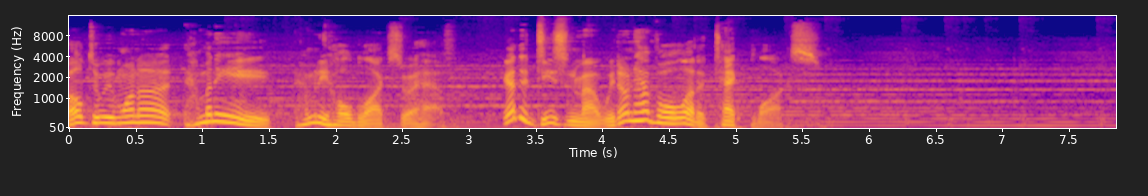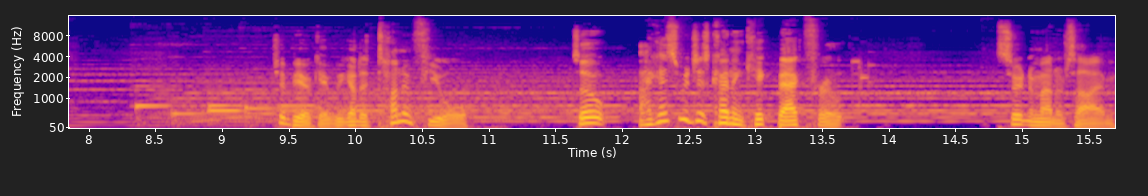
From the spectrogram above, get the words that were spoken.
Well, do we want to... How many how many hull blocks do I have? I got a decent amount. We don't have a whole lot of tech blocks. Should be okay. We got a ton of fuel. So, I guess we just kind of kick back for a certain amount of time.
